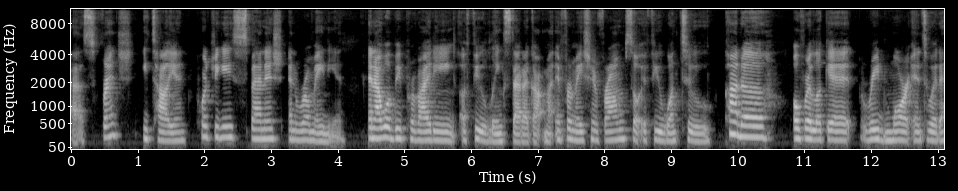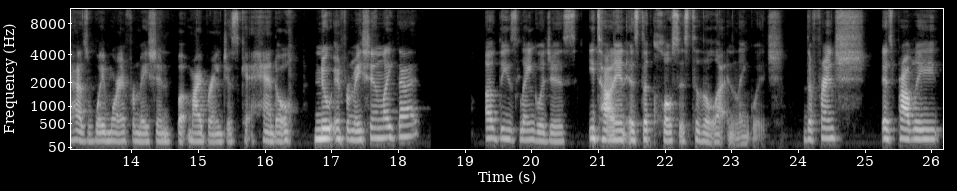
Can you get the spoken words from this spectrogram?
as French, Italian, Portuguese, Spanish, and Romanian. And I will be providing a few links that I got my information from. So if you want to kind of overlook it, read more into it, it has way more information, but my brain just can't handle new information like that of these languages, Italian is the closest to the Latin language. The French is probably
